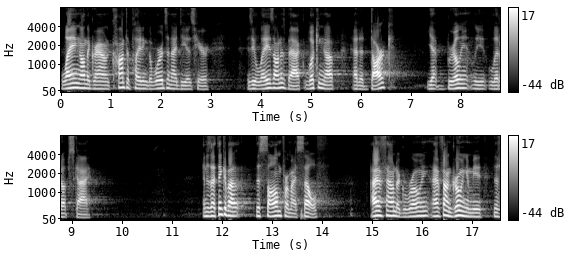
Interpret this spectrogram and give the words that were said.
laying on the ground, contemplating the words and ideas here as he lays on his back, looking up at a dark yet brilliantly lit up sky. And as I think about this psalm for myself, I have found a growing, I have found growing in me this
